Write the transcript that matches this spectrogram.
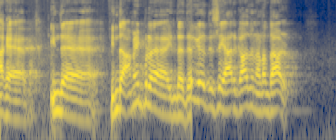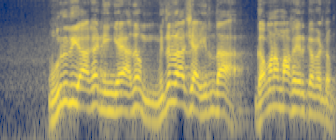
ஆக இந்த இந்த அமைப்பில் இந்த தெற்கு திசை யாருக்காவது நடந்தால் உறுதியாக நீங்கள் அதுவும் மிதனராசியாக இருந்தால் கவனமாக இருக்க வேண்டும்.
